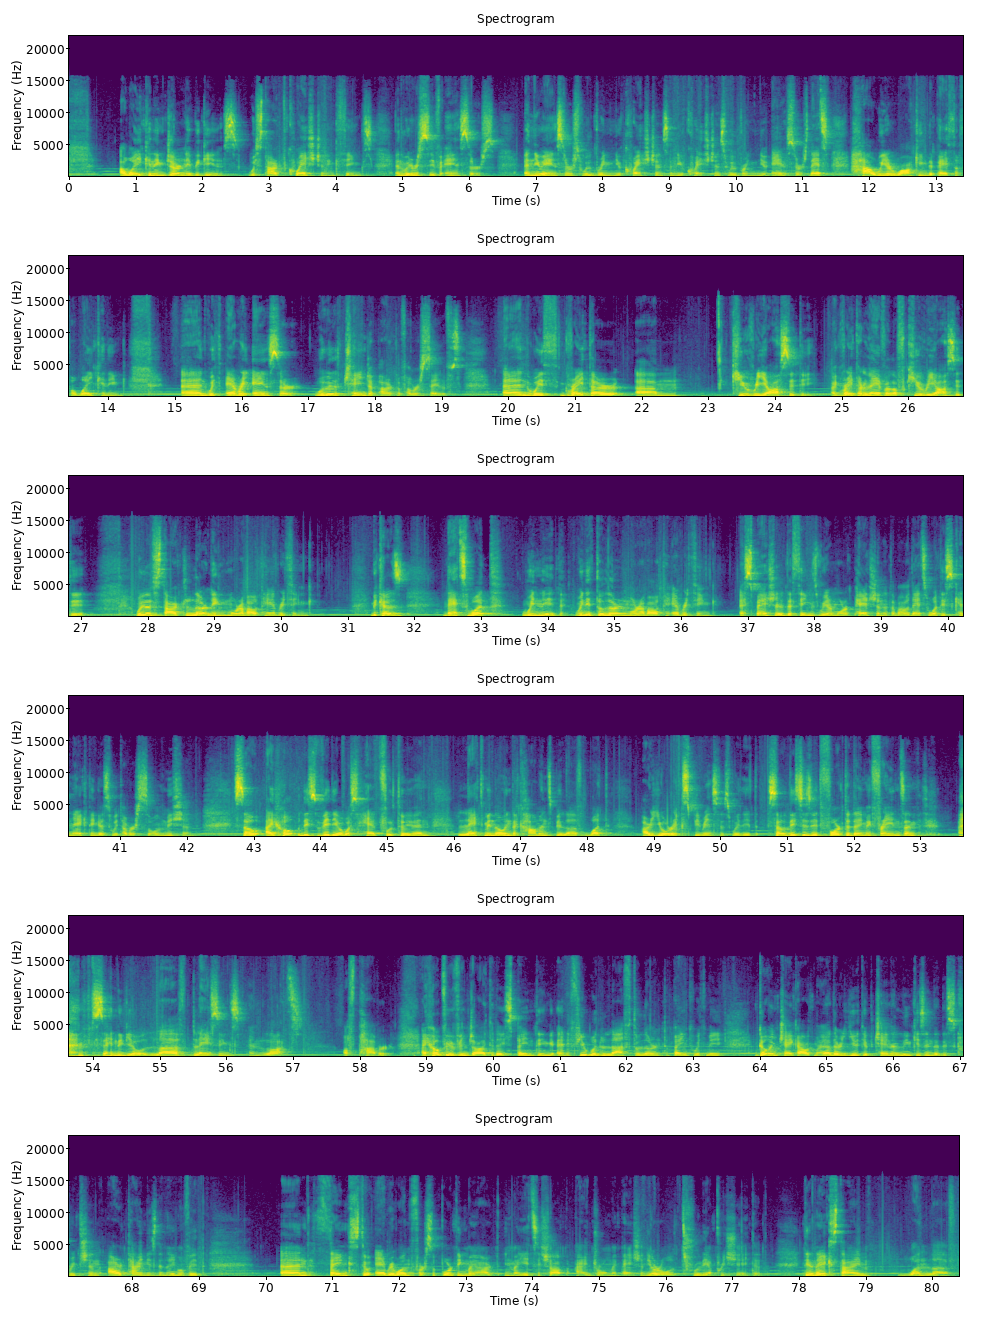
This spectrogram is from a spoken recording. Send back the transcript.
awakening journey begins. We start questioning things and we receive answers. And new answers will bring new questions, and new questions will bring new answers. That's how we are walking the path of awakening. And with every answer, we will change a part of ourselves. And with greater um, curiosity, a greater level of curiosity, we will start learning more about everything. Because that's what we need. We need to learn more about everything, especially the things we are more passionate about. That's what is connecting us with our soul mission. So I hope this video was helpful to you and let me know in the comments below what are your experiences with it. So this is it for today, my friends. I'm, I'm sending you all love, blessings, and lots of power. I hope you've enjoyed today's painting and if you would love to learn to paint with me, go and check out my other YouTube channel, link is in the description, Art Time is the name of it. And thanks to everyone for supporting my art in my Etsy shop, I Draw My Passion. You're all truly appreciated. Till next time, one love.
